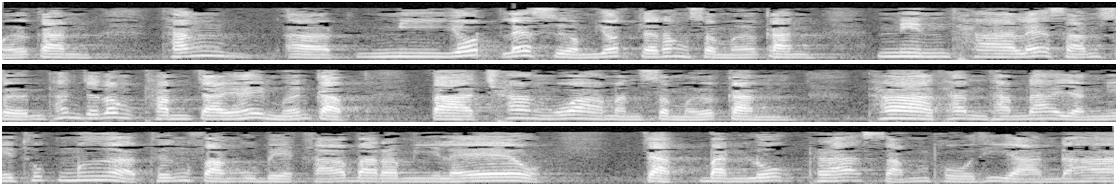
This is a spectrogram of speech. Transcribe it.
มอกัน ทั้งมียศและเสื่อมยศจะต้องเสมอกัน นินทาและสรรเสริญท่านจะต้องทำใจให้เหมือนกับตาช่างว่ามันเสมอกัน ถ้าท่านทำได้อย่างนี้ทุกเมื่อถึงฝั่งอุเบกขาบารมีแล้วจักบรรลุพระสัมโพธิญาณได้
